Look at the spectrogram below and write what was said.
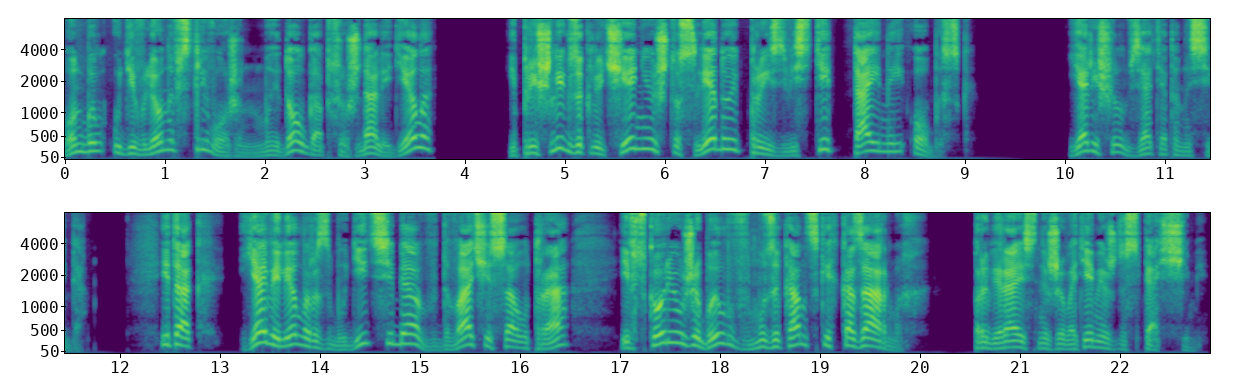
Он был удивлен и встревожен. Мы долго обсуждали дело и пришли к заключению, что следует произвести тайный обыск. Я решил взять это на себя. Итак, я велел разбудить себя в два часа утра и вскоре уже был в музыкантских казармах, пробираясь на животе между спящими.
